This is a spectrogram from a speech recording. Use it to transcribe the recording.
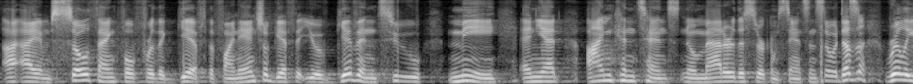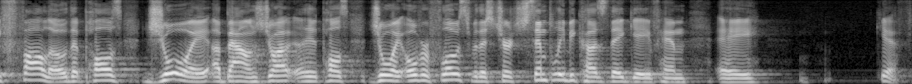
I, I, am so thankful for the gift, the financial gift that you have given to me, and yet I'm content no matter the circumstance. And so it doesn't really follow that Paul's joy abounds, joy, uh, Paul's joy overflows for this church simply because they gave him a gift.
